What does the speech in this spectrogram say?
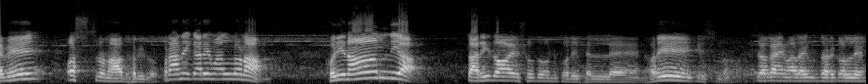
এবে অস্ত্র না ধরিল প্রাণে কারে মারল না। হরিনাম দিয়া তার হৃদয় শোধন করে ফেললেন। হরে কৃষ্ণ। জগাই মালায় উদ্ধার করলেন।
